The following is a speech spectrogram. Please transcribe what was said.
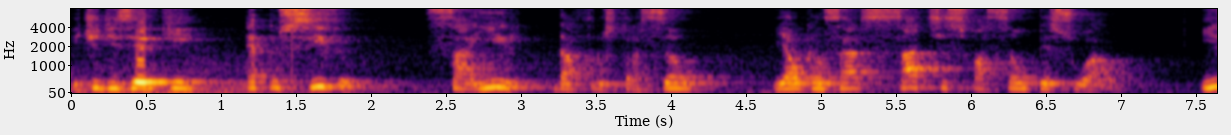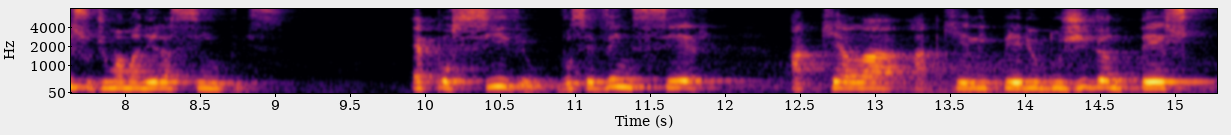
e te dizer que é possível sair da frustração e alcançar satisfação pessoal. Isso de uma maneira simples. É possível você vencer aquela aquele período gigantesco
